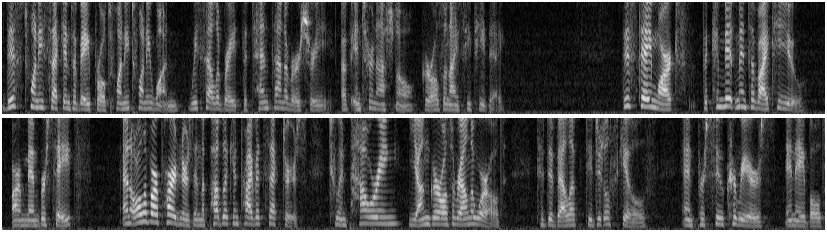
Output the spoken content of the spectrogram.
This 22nd of April 2021, we celebrate the 10th anniversary of International Girls in ICT Day. This day marks the commitment of ITU, our member states, and all of our partners in the public and private sectors to empowering young girls around the world to develop digital skills and pursue careers enabled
